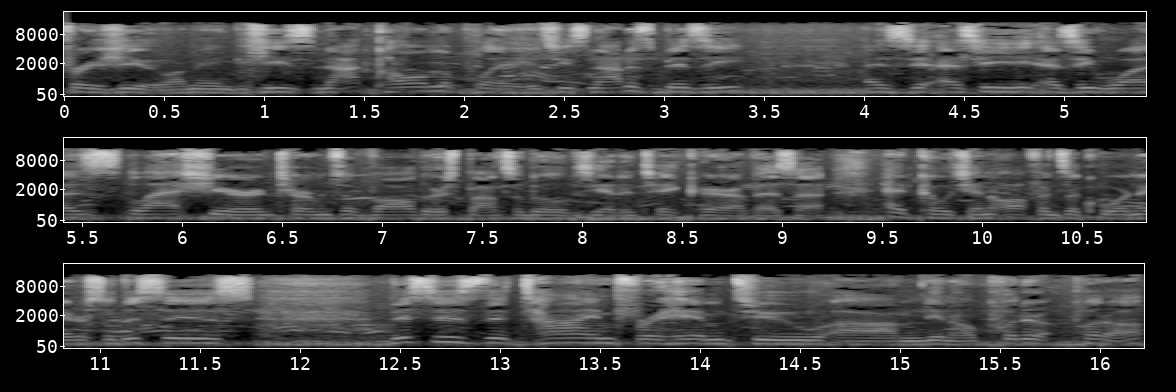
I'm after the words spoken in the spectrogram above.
for Hue. I mean, he's not calling the plays. He's not as busy as as he as he was last year in terms of all the responsibilities he had to take care of as a head coach and offensive coordinator. So this is this is the time for him to um, you know put it put up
